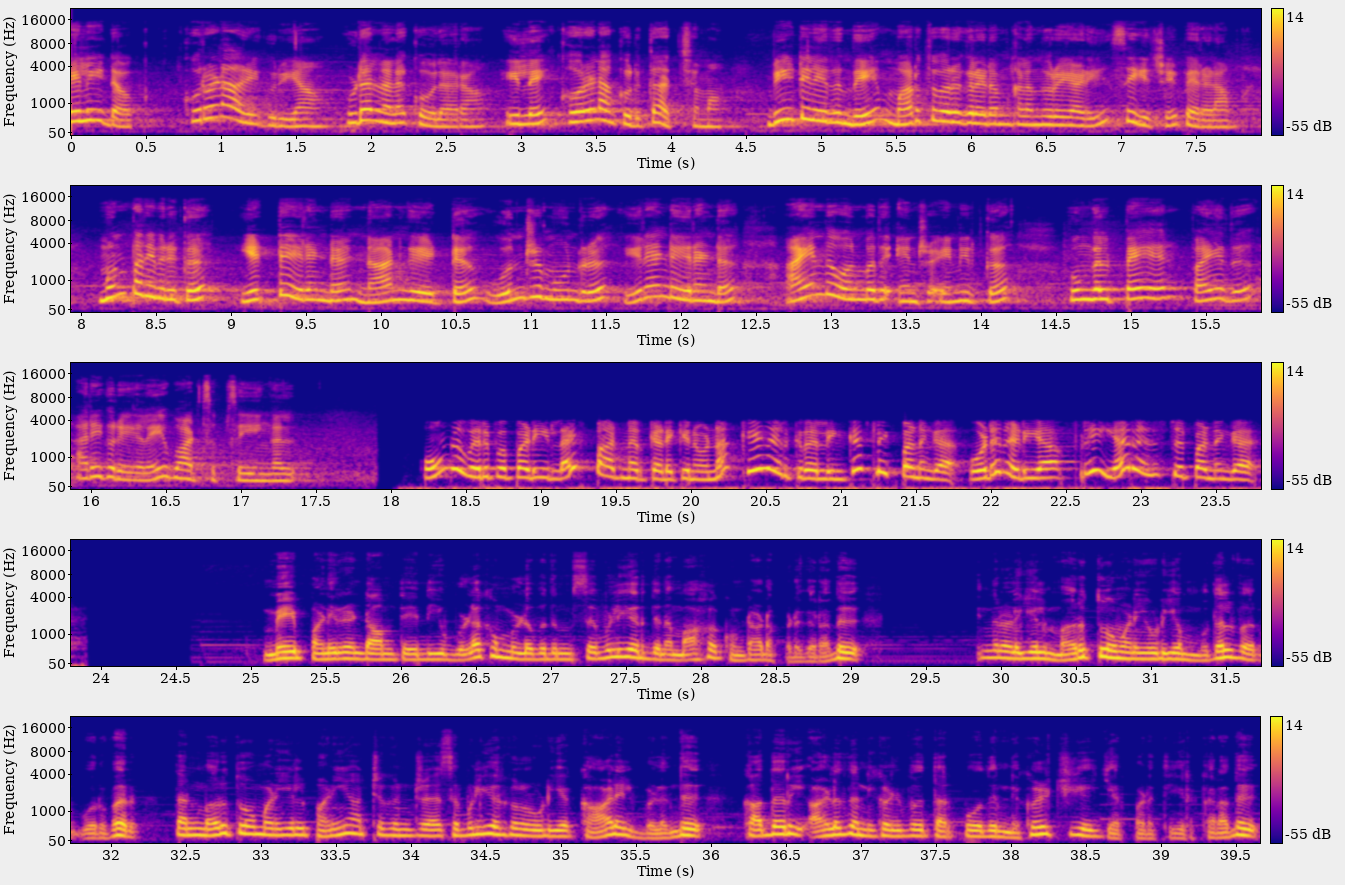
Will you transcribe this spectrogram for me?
டெலிடாக் corona அறிகுறியா? உடல்நல கோளாறா? இல்லை corona குறித்த அச்சமா? வீட்டிலிருந்தே மருத்துவர்களிடம் கலந்துரையாடி சிகிச்சை பெறலாம். முன்பதிவிற்கு எட்டு இரண்டு நான்கு எட்டு ஒன்று மூன்று இரண்டு இரண்டு ஐந்து ஒன்பது என்ற எண்ணிற்கு உங்கள் பெயர் வயது அறிகுறிகளை வாட்ஸ்அப் செய்யுங்கள். உங்க விருப்பப்படி லைஃப் பார்ட்னர் கிடைக்கணும்னா கீழே இருக்கிற லிங்கை கிளிக் பண்ணுங்க. உடனடியா ஃப்ரீயா ரெஜிஸ்டர் பண்ணுங்க. மே பனிரெண்டாம் தேதி உலகம் முழுவதும் செவிலியர் தினமாக கொண்டாடப்படுகிறது. இந்த நிலையில் மருத்துவமனையுடைய முதல்வர் ஒருவர் தன் மருத்துவமனையில் பணியாற்றுகின்ற செவிலியர்களுடைய காலில் விழுந்து கதறி அழுத நிகழ்வு தற்போது நிகழ்ச்சியை ஏற்படுத்தியிருக்கிறது.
